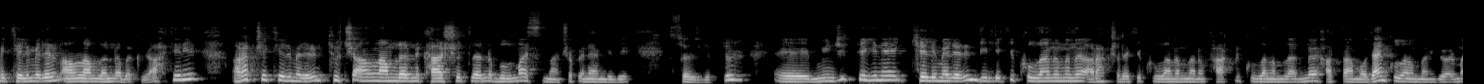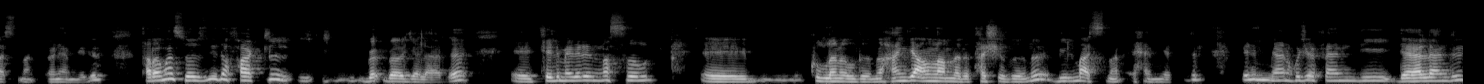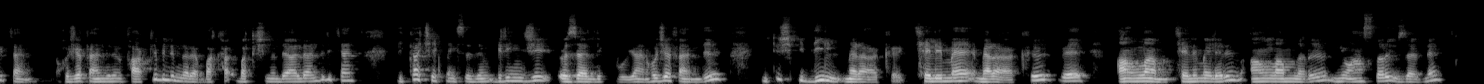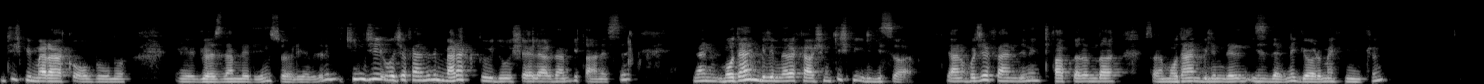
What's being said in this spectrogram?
ve kelimelerin anlamlarına bakıyor. Ahteri, Arapça kelimelerin Türkçe anlamlarını, karşılıklarını bulma açısından çok önemli bir sözlüktür. E, Müncit de yine kelimelerin dildeki kullanımını, Arapçadaki kullanımların farklı kullanımlarını, hatta modern kullanımlarını görme açısından önemlidir. Tarama sözlüğü de farklı bölgelerde e, kelimelerin nasıl e, kullanıldığını, hangi anlamları taşıdığını bilme açısından ehemmiyetlidir. Benim yani Hoca Efendi'yi değerlendirirken Hoca Efendi'nin farklı bilimlere bak bakışını değerlendirirken dikkat çekmek istediğim birinci özellik bu. Yani Hoca Efendi müthiş bir dil merakı, kelime merakı ve anlam, kelimelerin anlamları, nüansları üzerine müthiş bir merakı olduğunu e, gözlemlediğimi söyleyebilirim. İkinci Hoca Efendi'nin merak duyduğu şeylerden bir tanesi yani modern bilimlere karşı müthiş bir ilgisi var. Yani Hoca Efendi'nin kitaplarında modern bilimlerin izlerini görmek mümkün.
